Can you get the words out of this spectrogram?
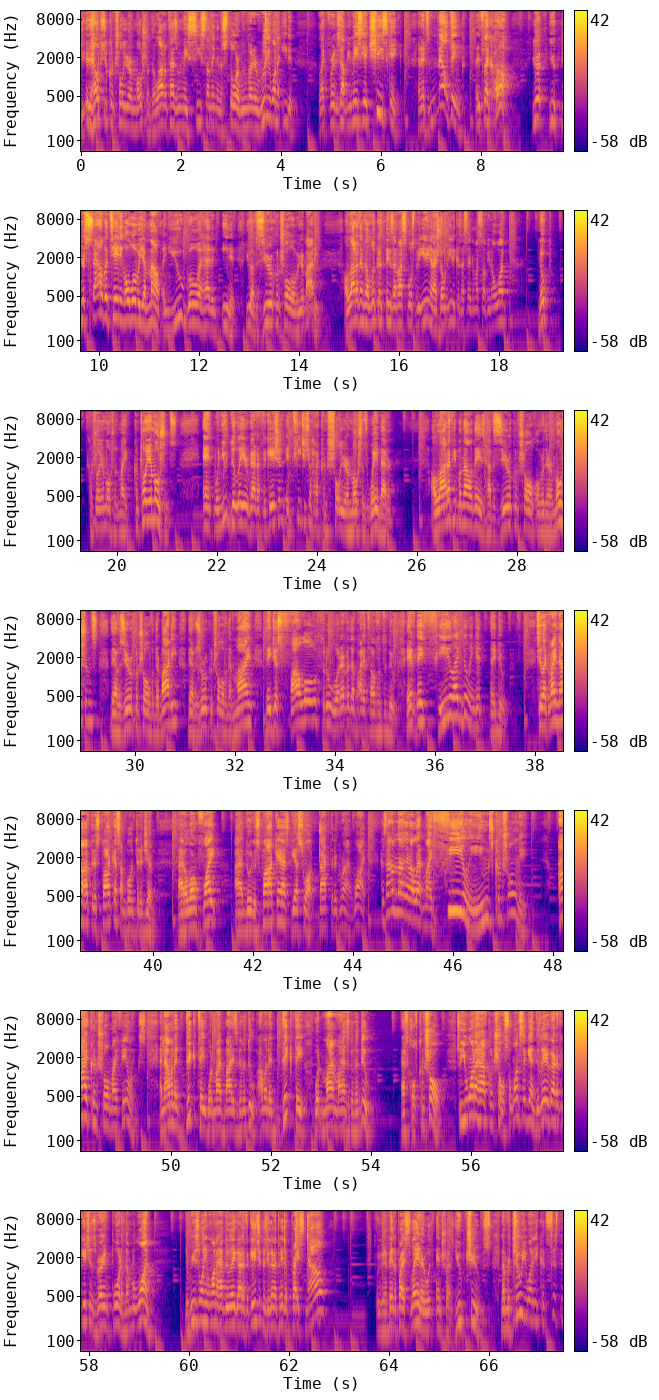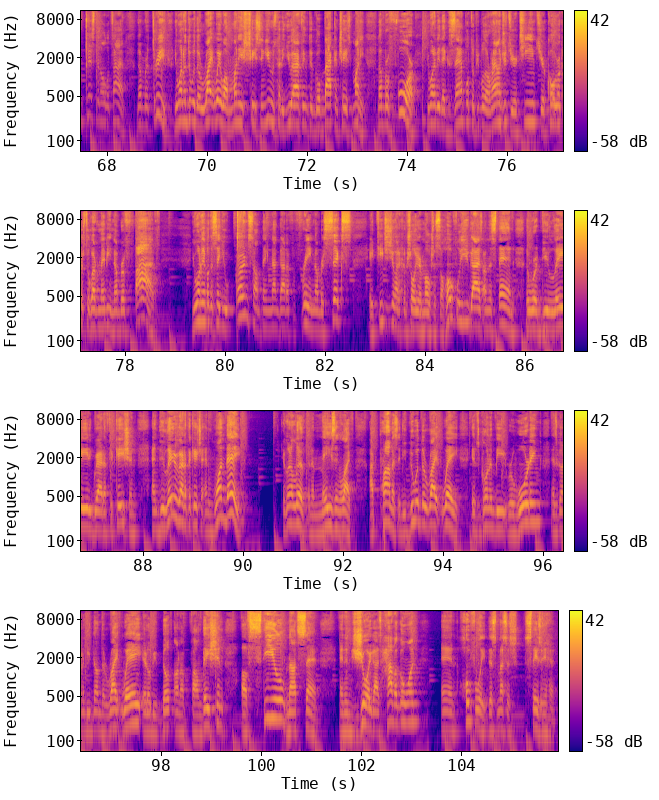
it helps you control your emotions. A lot of times we may see something in the store and we might really want to eat it. Like for example, you may see a cheesecake and it's melting. It's like, oh, you're, you're, you're salivating all over your mouth and you go ahead and eat it. You have zero control over your body. A lot of times I look at things I'm not supposed to be eating and I don't eat it because I say to myself, you know what? Nope. Control your emotions, Mike. Control your emotions. And when you delay your gratification, it teaches you how to control your emotions way better. A lot of people nowadays have zero control over their emotions. They have zero control over their body. They have zero control over their mind. They just follow through whatever the body tells them to do. If they feel like doing it, they do. See, like right now after this podcast, I'm going to the gym. I had a long flight. I'm doing this podcast. Guess what? Back to the grind. Why? Because I'm not going to let my feelings control me. I control my feelings. And I'm going to dictate what my body's going to do. I'm going to dictate what my mind's going to do. That's called control. So you want to have control. So once again, delayed gratification is very important. Number one, the reason why you want to have delayed gratification is because you're going to pay the price now or you're going to pay the price later with interest. You choose. Number two, you want to be consistent piston all the time. Number three, you want to do it the right way while money is chasing you instead of you having to go back and chase money. Number four, you want to be the example to people around you, to your team, to your coworkers, to whoever may be. Number five, you want to be able to say you earned something, not got it for free. Number six, it teaches you how to control your emotions. So hopefully you guys understand the word delayed gratification and delayed gratification. And one day you're going to live an amazing life. I promise if you do it the right way, it's going to be rewarding. It's going to be done the right way. It'll be built on a foundation of steel, not sand. And enjoy, guys. Have a good one. And hopefully this message stays in your head.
